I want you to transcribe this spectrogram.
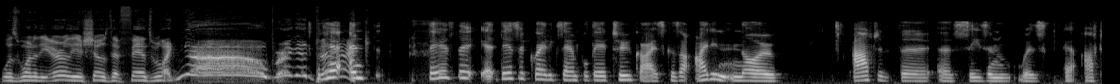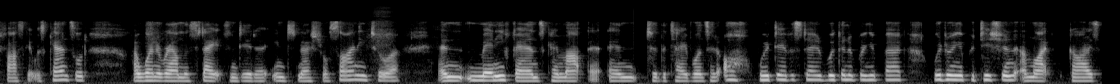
was one of the earliest shows that fans were like, "No, bring it back." Yeah, and th- there's the there's a great example there too, guys, because I, I didn't know after the uh, season was uh, after Farscape was cancelled, I went around the states and did an international signing tour, and many fans came up a- and to the table and said, "Oh, we're devastated. We're going to bring it back. We're doing a petition." I'm like, guys,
